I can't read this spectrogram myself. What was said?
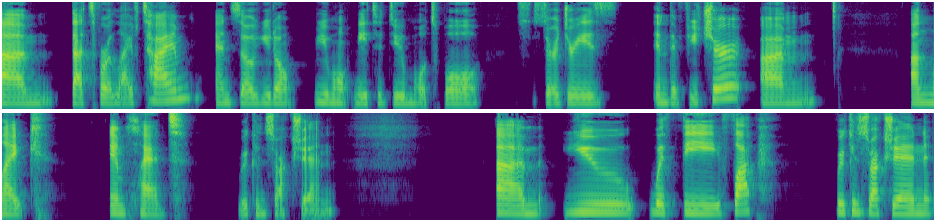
um, that's for a lifetime and so you don't you won't need to do multiple surgeries in the future um, unlike implant reconstruction. Um, you, with the flap reconstruction,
